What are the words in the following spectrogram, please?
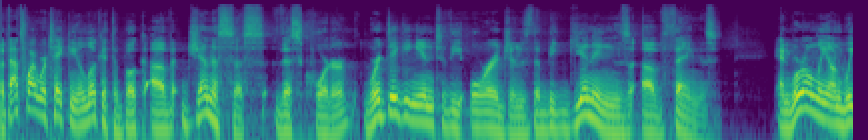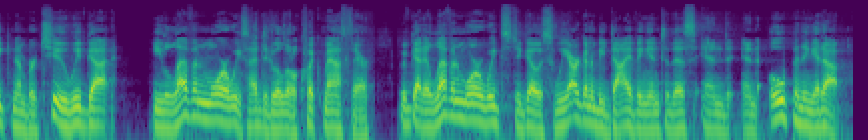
But that's why we're taking a look at the book of Genesis this quarter. We're digging into the origins, the beginnings of things. And we're only on week number two. We've got 11 more weeks. I had to do a little quick math there. We've got 11 more weeks to go. So we are going to be diving into this and, and opening it up.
